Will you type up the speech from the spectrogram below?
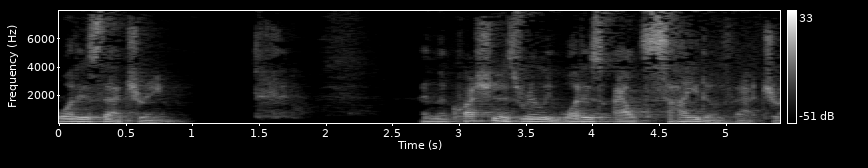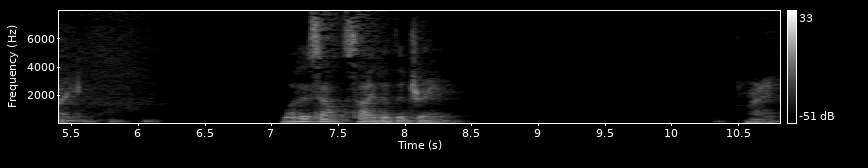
What is that dream? And the question is really what is outside of that dream? What is outside of the dream? Right.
